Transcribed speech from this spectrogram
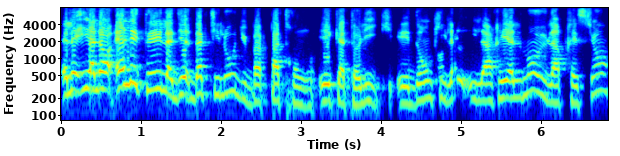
elle est, alors, elle était la dactylo du patron et catholique. Et donc, il a, il a réellement eu l'impression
